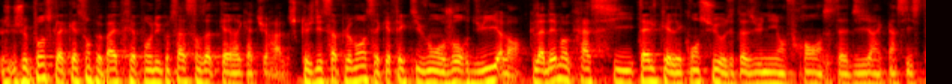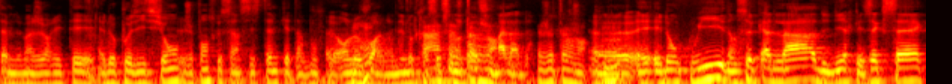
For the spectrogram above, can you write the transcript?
Je pense que la question peut pas être répondue comme ça sans être caricaturale. Ce que je dis simplement, c'est qu'effectivement aujourd'hui, alors que la démocratie telle qu'elle est conçue aux États-Unis, en France, c'est-à-dire avec un système de majorité et d'opposition, je pense que c'est un système qui est à bout. Euh, on le voit, la démocratie ah, occidentale est malade. Je euh, et, et, donc oui, dans ce cas-là, de dire que les excès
